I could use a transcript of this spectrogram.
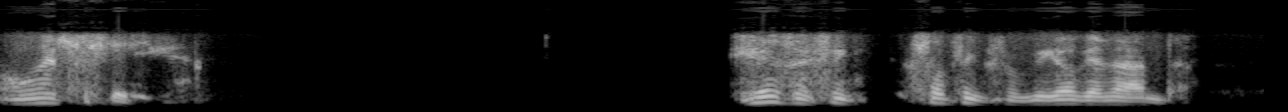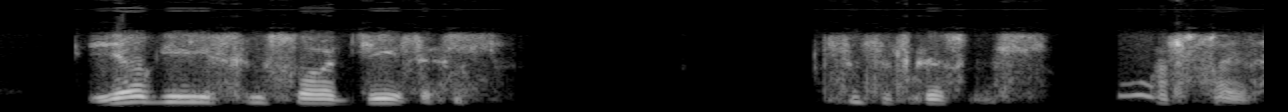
let's see. Here's, I think, something from Yogananda. Yogis who saw Jesus. Since it's Christmas, let's play that.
